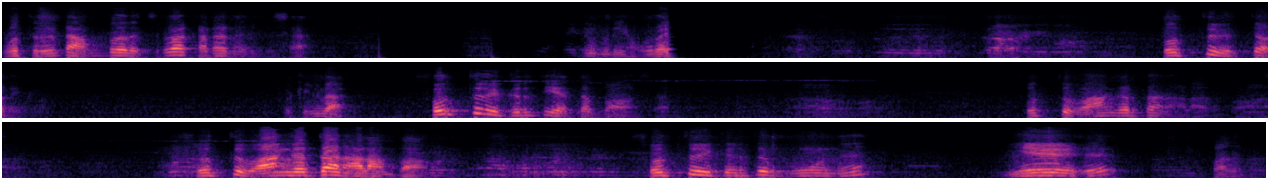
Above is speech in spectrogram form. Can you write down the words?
ஒருத்தர்கிட்ட ஐம்பது லட்ச ரூபாய் கடன் இருக்கு சார். அடைக்க முடியும். ஒரு சொத்து வித்து அடைக்கலாம் ஓகேங்களா? சொத்து விற்கிறது எந்த பாவம் சார் சொத்து வாங்கறதுதான் நாலாம் பாவம் சொத்து வாங்கத்தான் நாலாம் பாவம். சொத்து விற்கிறது மூணு ஏழு பதினொன்று.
